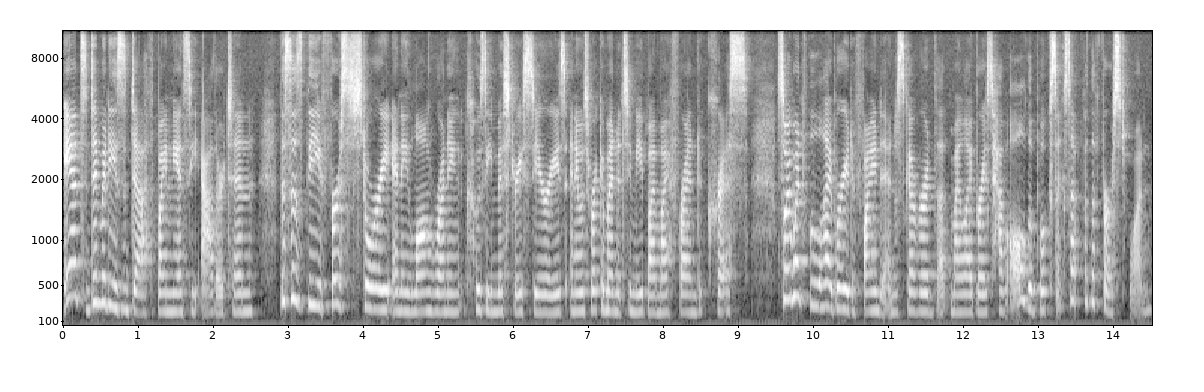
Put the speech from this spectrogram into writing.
Aunt Dimity's Death by Nancy Atherton. This is the first story in a long-running cozy mystery series and it was recommended to me by my friend Chris. So I went to the library to find it and discovered that my libraries have all the books except for the first one.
